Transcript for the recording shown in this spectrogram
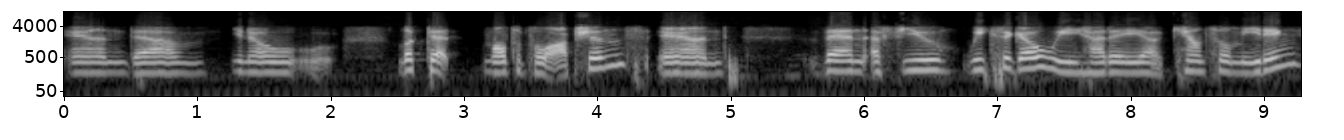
and um, you know looked at multiple options. And then a few weeks ago we had a, a uh, council meeting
